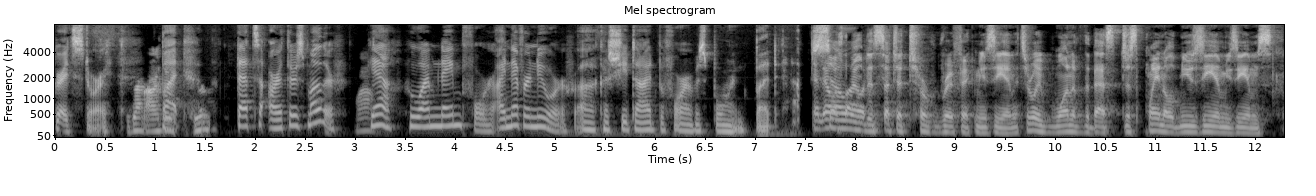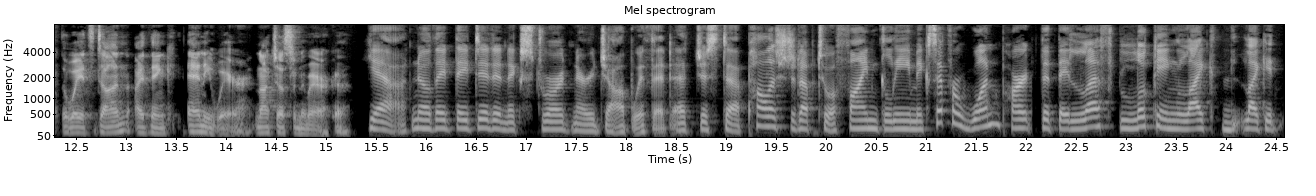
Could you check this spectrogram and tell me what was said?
great story. Is that but That's Arthur's mother. Wow. Yeah, who I'm named for. I never knew her because uh, she died before I was born. But and so, Ellis Island is such a terrific museum. It's really one of the best, just plain old museum museums. The way it's done, I think anywhere, not just in America. Yeah, no, they they did an extraordinary job with it. It just uh, polished it up to a fine gleam, except for one part that they left looking like like it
